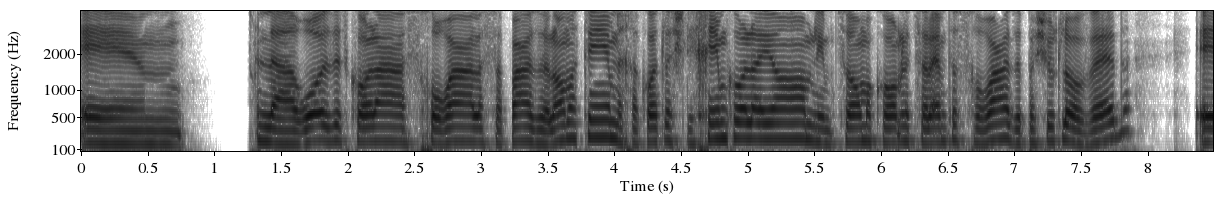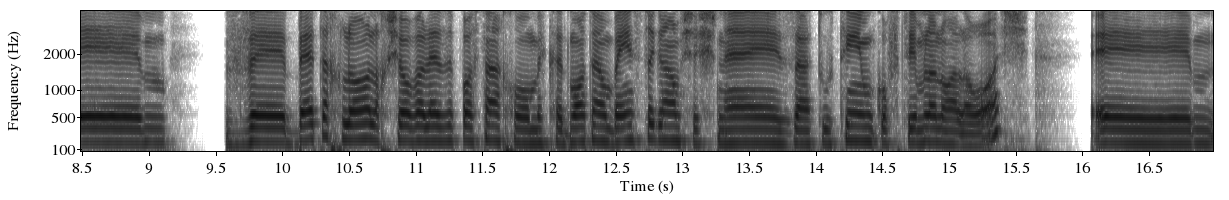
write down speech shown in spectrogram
אה, לארוז את כל הסחורה על הספה זה לא מתאים, לחכות לשליחים כל היום, למצוא מקום לצלם את הסחורה, זה פשוט לא עובד. אמ, ובטח לא לחשוב על איזה פוסט אנחנו מקדמות היום באינסטגרם, ששני זעתותים קופצים לנו על הראש. אמ,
